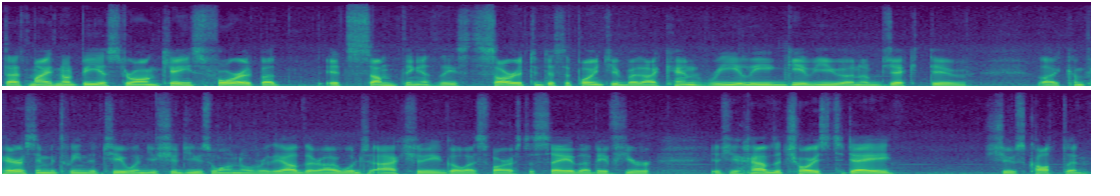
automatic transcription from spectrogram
that might not be a strong case for it, but it's something at least. Sorry to disappoint you, but I can't really give you an objective like comparison between the two and you should use one over the other. I would actually go as far as to say that if you're if you have the choice today, choose Kotlin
